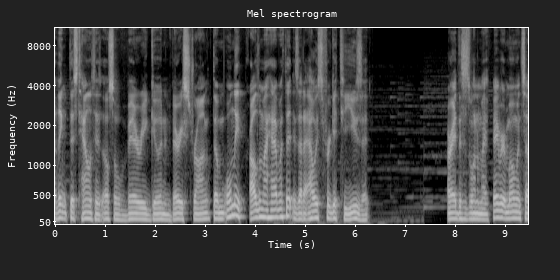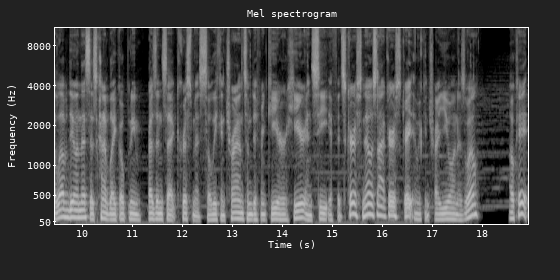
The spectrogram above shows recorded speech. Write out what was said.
I think this talent is also very good and very strong. The only problem I have with it is that I always forget to use it. Alright, this is one of my favorite moments. I love doing this. It's kind of like opening presents at Christmas. So we can try on some different gear here and see if it's cursed. No, it's not cursed. Great. And we can try you on as well. Okay.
